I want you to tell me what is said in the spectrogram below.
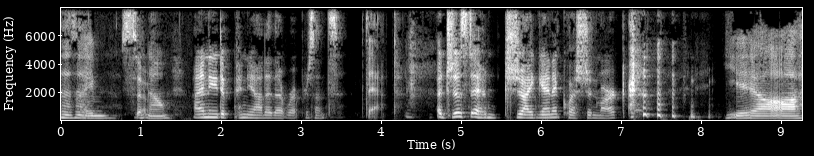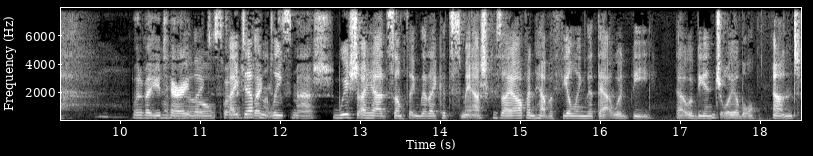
I'm So- you know. I need a pinata that represents that. Uh, just a gigantic question mark. Yeah. What about you, Terri? like to what smash? would I you like definitely- smash. Wish I had something that I could smash because I often have a feeling that that would be that would be enjoyable and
